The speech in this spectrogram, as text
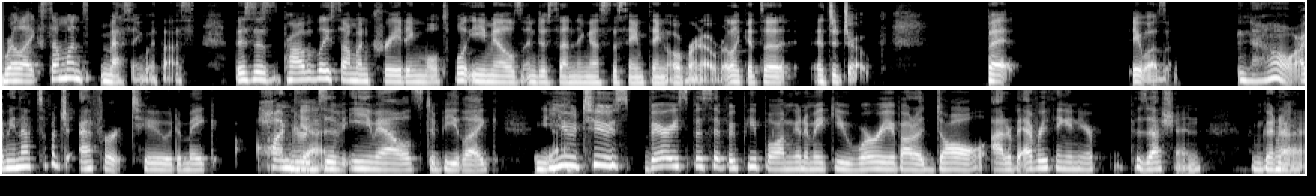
were like, someone's messing with us. This is probably someone creating multiple emails and just sending us the same thing over and over. Like it's a it's a joke, but it wasn't. No, I mean, that's so much effort too to make hundreds Yeah. of emails to be like, Yeah. you two very specific people, I'm going to make you worry about a doll out of everything in your possession. I'm going Right.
